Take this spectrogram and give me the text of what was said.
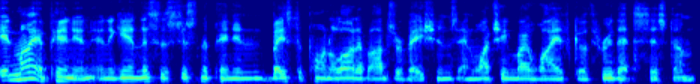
in my opinion, and again, this is just an opinion based upon a lot of observations and watching my wife go through that system,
